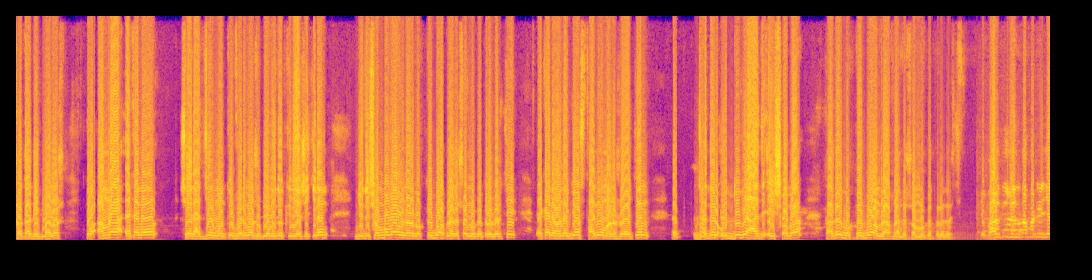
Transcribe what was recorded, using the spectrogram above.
শতাধিক মানুষ। তো আমরা এখানে সেই রাজ্যের মন্ত্রী পরিমল শুক্লবৈদ্য, তিনি এসেছিলেন। যদি সম্ভব হয়, ওনার বক্তব্য আপনাদের সম্মুখে তুলে ধরছি। এখানে অনেকজন স্থানীয় মানুষ রয়েছেন। যাদের উদ্যোগে আজ এই সভা তাদের বক্তব্য আমরা আপনাদের সম্মুখে তুলে ধরছি। ভারতীয় জনতা পার্টির যে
